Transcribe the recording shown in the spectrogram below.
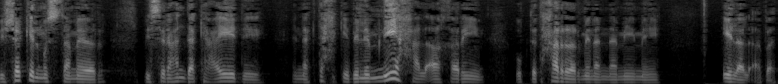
بشكل مستمر بيصير عندك عادة إنك تحكي بالمنيح على الآخرين وبتتحرر من النميمة إلى الأبد.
